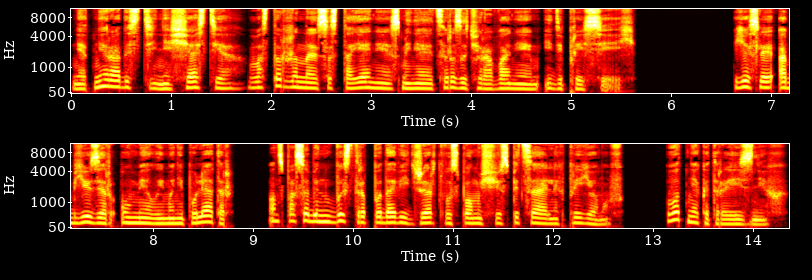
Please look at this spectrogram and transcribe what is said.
Нет ни радости, ни счастья, восторженное состояние сменяется разочарованием и депрессией. Если абьюзер — умелый манипулятор, он способен быстро подавить жертву с помощью специальных приемов. Вот некоторые из них.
